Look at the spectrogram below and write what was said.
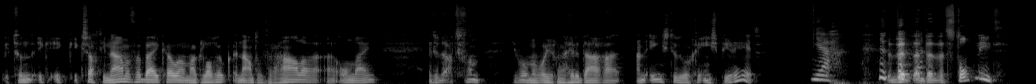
ik, toen, ik, ik, ik zag die namen voorbij komen, maar ik las ook een aantal verhalen eh, online. En toen dacht ik van, je dan word je gewoon hele dagen aan stuk door geïnspireerd. Ja, dat, dat, dat, stopt niet.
